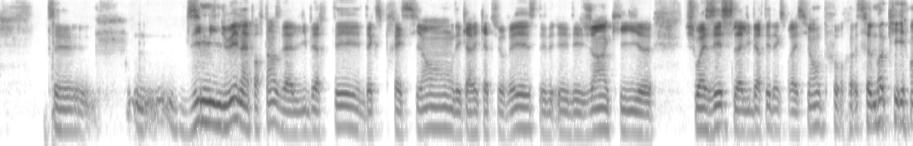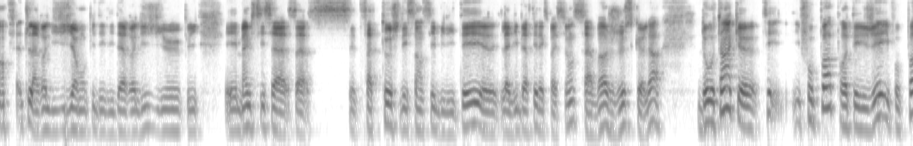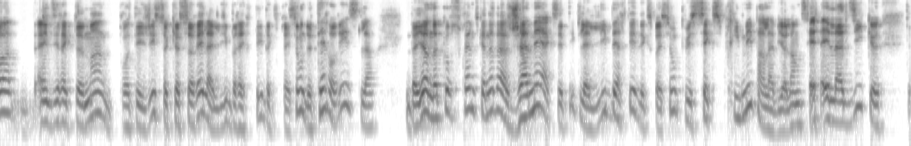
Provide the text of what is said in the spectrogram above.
diminuer l'importance de la liberté d'expression des caricaturistes et, des gens qui euh, choisissent la liberté d'expression pour se moquer en fait de la religion, puis des leaders religieux, puis et même si ça, ça ça touche des sensibilités, euh, la liberté d'expression, ça va jusque-là. D'autant que il ne faut pas protéger, il ne faut pas indirectement protéger ce que serait la liberté d'expression de terroristes. Là. D'ailleurs, notre Cour suprême du Canada n'a jamais accepté que la liberté d'expression puisse s'exprimer par la violence. Elle a dit que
